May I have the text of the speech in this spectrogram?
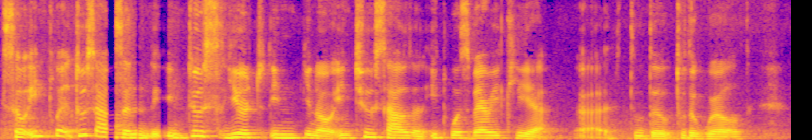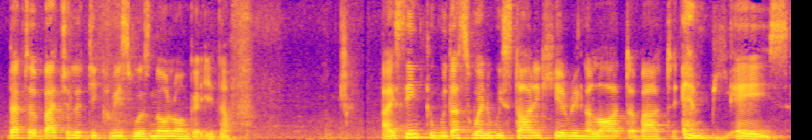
So in 2000, in two year, in you know, in 2000, it was very clear uh, to the to the world that a bachelor degree was no longer enough. I think that's when we started hearing a lot about MBAs,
